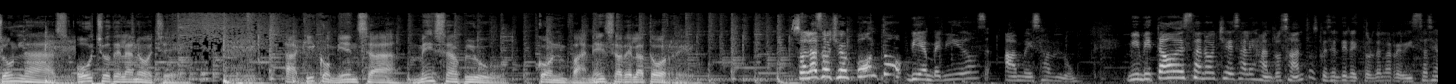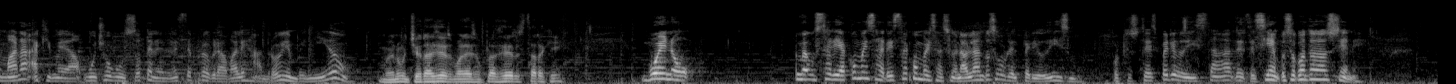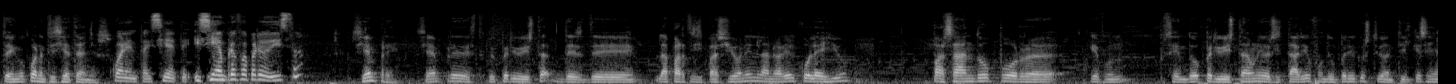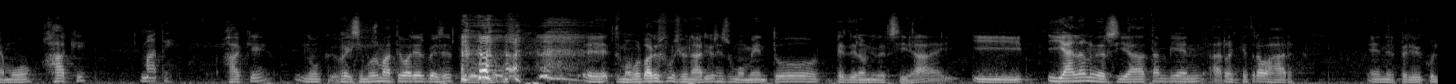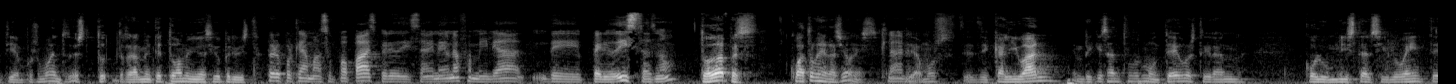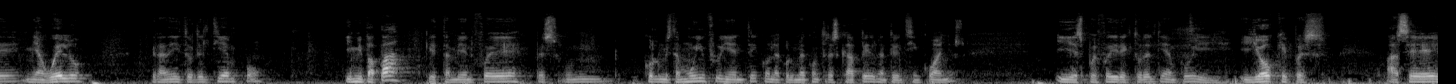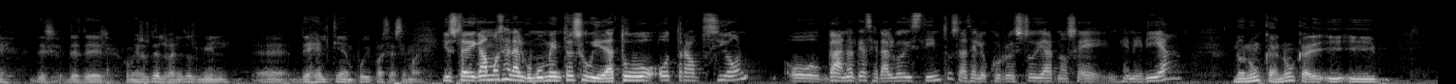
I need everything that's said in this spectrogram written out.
Son las 8 de la noche. Aquí comienza Mesa Blue con Vanessa de la Torre. Son las 8 en punto. Bienvenidos a Mesa Blue. Mi invitado de esta noche es Alejandro Santos, que es el director de la revista Semana. Aquí me da mucho gusto tener en este programa, Alejandro. Bienvenido. Bueno, muchas gracias, María. Es un placer estar aquí. Bueno, me gustaría comenzar esta conversación hablando sobre el periodismo, porque usted es periodista desde siempre. ¿Usted cuántos años tiene? Tengo 47 años. 47. ¿Y siempre fue periodista? Siempre, siempre fui periodista desde la participación en el anuario del colegio, pasando por eh, que siendo periodista universitario fundé un periódico estudiantil que se llamó Jaque. Mate. Jaque, no, hicimos mate varias veces, pero eh, tomamos varios funcionarios en su momento desde la universidad y, y ya en la universidad también arranqué a trabajar en el periódico El Tiempo en su momento. Entonces, realmente toda mi vida ha sido periodista. Pero porque además su papá es periodista, viene de una familia de periodistas, ¿no? Toda, pues, cuatro generaciones. Claro. Digamos, desde Calibán, Enrique Santos Montejo, este gran columnista del siglo XX, mi abuelo, gran editor del Tiempo, y mi papá, que también fue pues, un columnista muy influyente con la columna Contraescape durante 25 años, y después fue director del Tiempo, y, y yo que pues hace, desde, comienzos de los años 2000, eh, dejé el tiempo y pasé a Semana. ¿Y usted, digamos, en algún momento de su vida tuvo otra opción o ganas de hacer algo distinto? O sea, ¿se le ocurrió estudiar, no sé, ingeniería? No, nunca, nunca. Y,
